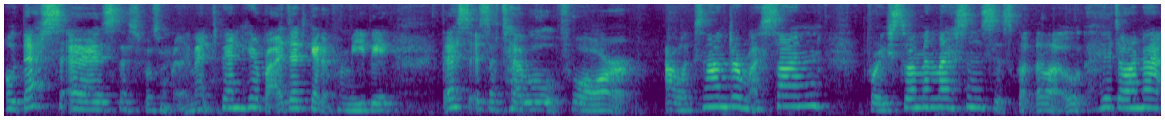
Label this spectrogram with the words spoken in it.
Oh, this is this wasn't really meant to be in here, but I did get it from eBay. This is a towel for Alexander, my son, for his swimming lessons. It's got the little hood on it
